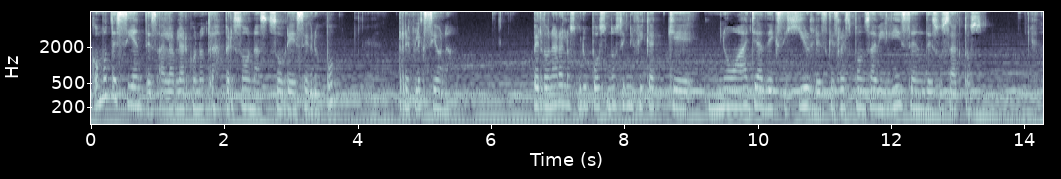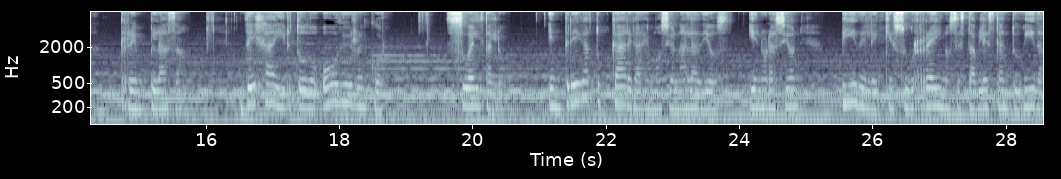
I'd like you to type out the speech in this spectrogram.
cómo te sientes al hablar con otras personas sobre ese grupo. Reflexiona. Perdonar a los grupos no significa que no haya de exigirles que se responsabilicen de sus actos. Reemplaza Deja ir todo odio y rencor. Suéltalo. Entrega tu carga emocional a Dios y en oración pídele que su reino se establezca en tu vida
